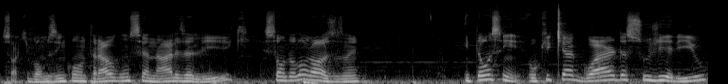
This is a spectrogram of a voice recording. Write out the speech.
só que vamos encontrar alguns cenários ali que são dolorosos né? Então assim o que que a guarda sugeriu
